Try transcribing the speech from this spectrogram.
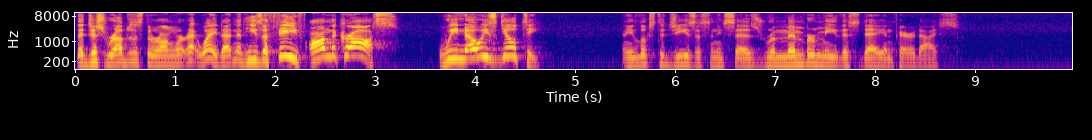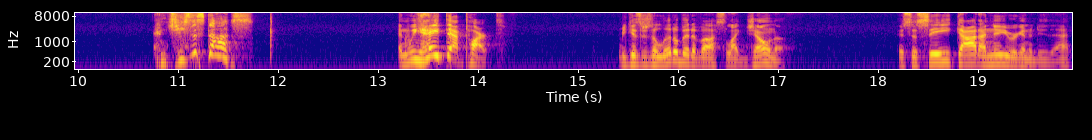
that just rubs us the wrong way, doesn't it? He's a thief on the cross. We know he's guilty. And he looks to Jesus and he says, Remember me this day in paradise. And Jesus does. And we hate that part because there's a little bit of us like Jonah who says, See, God, I knew you were going to do that.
